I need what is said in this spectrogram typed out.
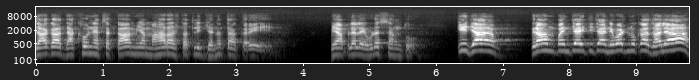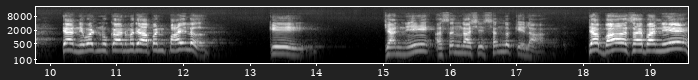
जागा दाखवण्याचं काम या महाराष्ट्रातली जनता करेल. मी आपल्याला एवढंच सांगतो की ज्या ग्रामपंचायतीच्या निवडणुका झाल्या त्या निवडणुकांमध्ये आपण पाहिलं की ज्यांनी असंघाशी संघ केला ज्या बाळासाहेबांनी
